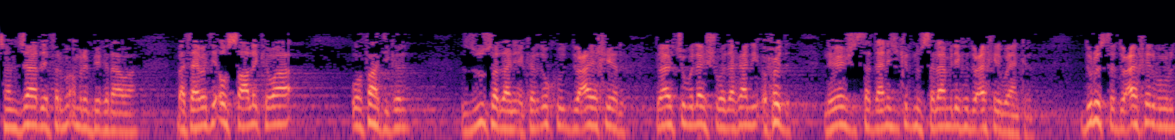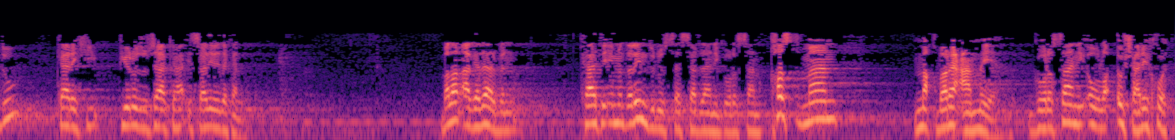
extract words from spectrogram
چەند جار دەفەرمە ئەمرم پێکراوە. بە تایبەتی ئەو ساڵێکەوە وفاتی کرد زوو سەردانی ئەکرد. وەکو دوعای خێر دوای چوو بەلای شوهدەکانی ئوحد. لەوێش سەردانیشی کردن و سەلامی لێ کە دوعای خێر بۆیان کرد. دروستە دوعای خێر بمردوو کارێکی پیرۆز و چاکە ئیسالی دەکەن. بەڵام ئاگادار بن کاتی ئێمە دەڵین دروستە سەردانی گۆڕستان. قەستمان مەقبەرە عامەیە. گۆڕستانی ئەو شاری خۆت.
